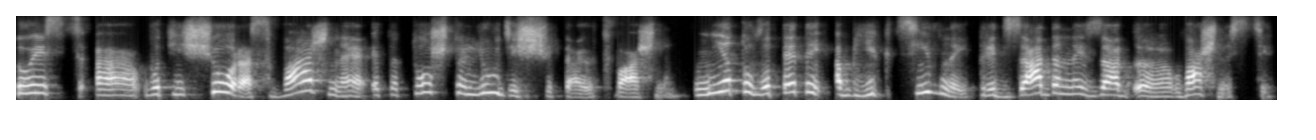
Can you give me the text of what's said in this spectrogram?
То есть а, вот еще раз, важное – это то, что люди считают важным. Нету вот этой объективной, предзаданной э, важности.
